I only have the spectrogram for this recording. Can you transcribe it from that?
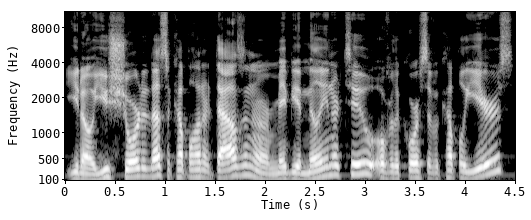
you know, you shorted us a couple hundred thousand or maybe a million or two over the course of a couple years.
